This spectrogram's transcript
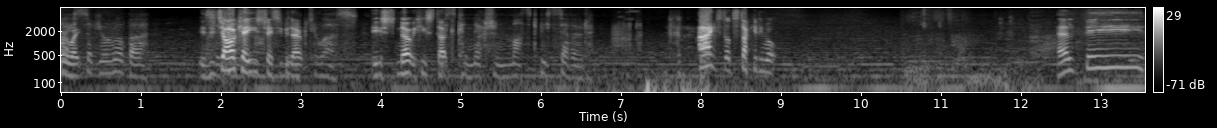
Wait, wait. ice of Europa. Is But he? it okay, he's chasing me down. To us. He's no, he's stuck. This connection must be severed. Ah, he's not stuck anymore. Elfie.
